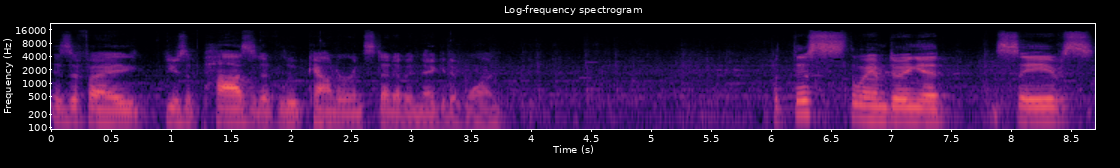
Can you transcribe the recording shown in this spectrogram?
is if I use a positive loop counter instead of a negative one. But this, the way I'm doing it, saves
